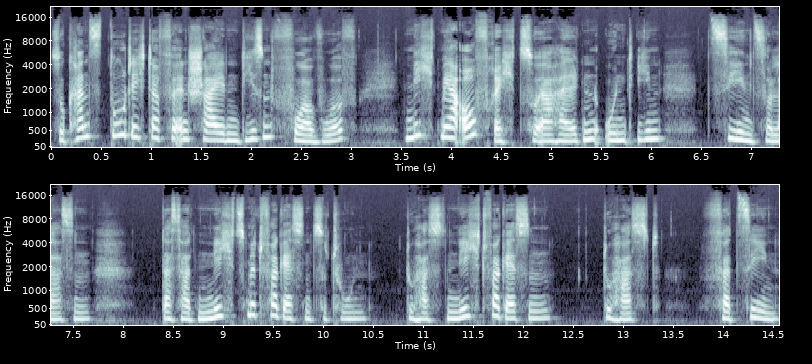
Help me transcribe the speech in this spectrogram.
so kannst du dich dafür entscheiden, diesen Vorwurf nicht mehr aufrecht zu erhalten und ihn ziehen zu lassen. Das hat nichts mit Vergessen zu tun. Du hast nicht vergessen, du hast verziehen.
